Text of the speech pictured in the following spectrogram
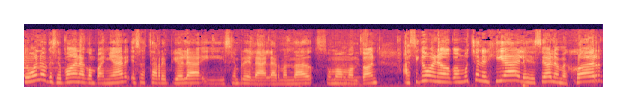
Qué bueno que se puedan acompañar. Eso está repiola y siempre la, la hermandad suma un montón. Así que bueno, con mucha energía, les deseo lo mejor.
